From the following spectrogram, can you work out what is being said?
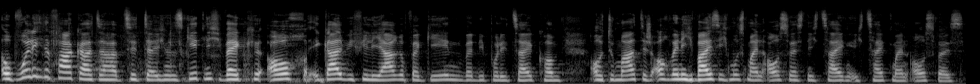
Obwohl ich eine Fahrkarte habe, zitter ich und es geht nicht weg. Auch egal wie viele Jahre vergehen, wenn die Polizei kommt, automatisch. Auch wenn ich weiß, ich muss meinen Ausweis nicht zeigen, ich zeige meinen Ausweis.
